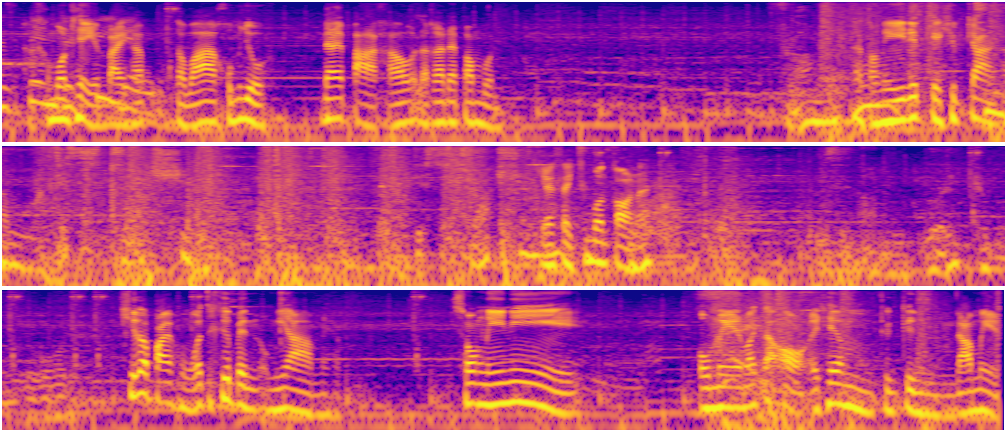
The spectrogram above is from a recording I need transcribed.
has ข been โมยเทกันไปครับ defeated. แต่ว่าคุ้มอยู่ ได้ป่าเขาแล้วก็ได้ป้อมบน From แต่ตรงนี้รีบเคลียร์คลิปกลางครับ destruction. Destruction แกใส่ขึ้นบนต่อนะ is an unbreakable order. คลิปต่อไปผมก็จะขึ้นเป็นโอมิอาร์มนะครับ ช่วงนี้นี่โอเมนมักจะออกไอเทมกึ่งๆดาเมจ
